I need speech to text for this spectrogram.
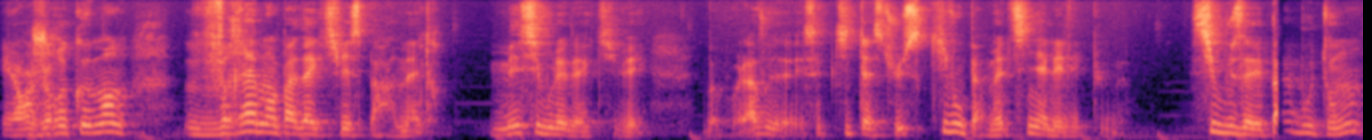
Et alors, je recommande vraiment pas d'activer ce paramètre, mais si vous l'avez activé, bah voilà, vous avez cette petite astuce qui vous permet de signaler les pubs. Si vous n'avez pas le bouton,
